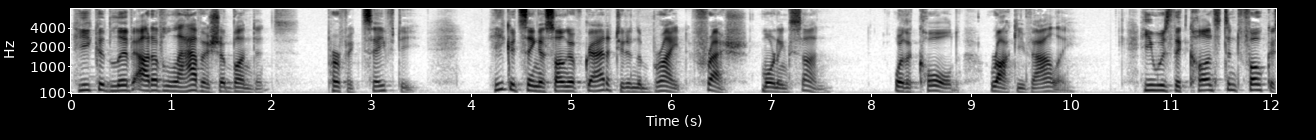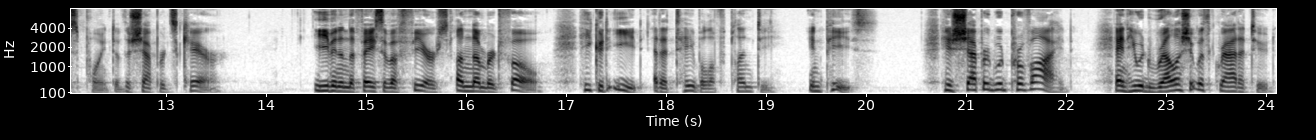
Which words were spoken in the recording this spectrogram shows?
he could live out of lavish abundance, perfect safety. He could sing a song of gratitude in the bright, fresh morning sun, or the cold, rocky valley. He was the constant focus point of the shepherd's care. Even in the face of a fierce, unnumbered foe, he could eat at a table of plenty, in peace. His shepherd would provide, and he would relish it with gratitude,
